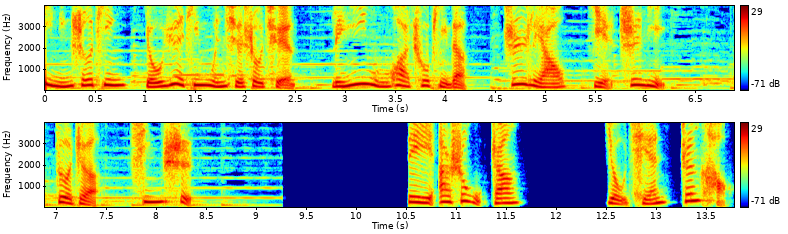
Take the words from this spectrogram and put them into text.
迎您收听由乐听文学授权、林音文化出品的《知了也知你》，作者清世。第二十五章：有钱真好。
